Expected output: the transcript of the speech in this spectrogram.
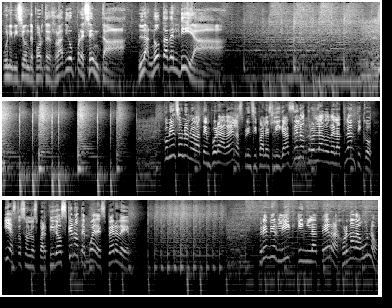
Univisión Deportes Radio presenta la nota del día. Comienza una nueva temporada en las principales ligas del otro lado del Atlántico y estos son los partidos que no te puedes perder. Premier League Inglaterra, jornada 1.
